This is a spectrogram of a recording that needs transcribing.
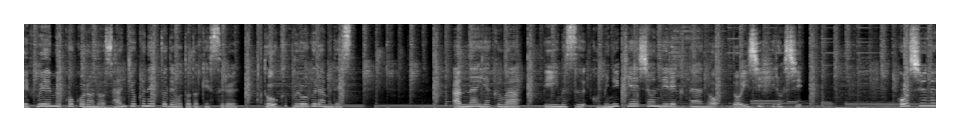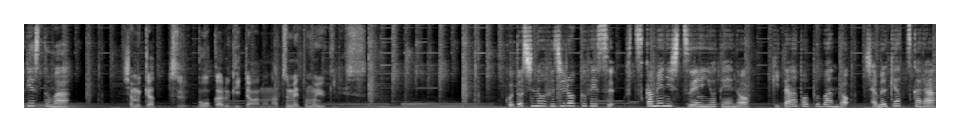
FM 心の三極ネットでお届けするトークプログラムです。案内役はビームスコミュニケーションディレクターの土井博志。今週のゲストはシャムキャッツボーカルギターの夏目智之です今年のフジロックフェス2日目に出演予定のギターポップバンドシャムキャッツから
